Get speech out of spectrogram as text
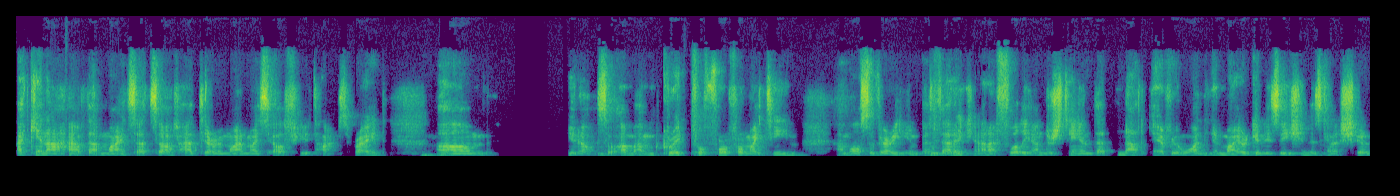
I cannot have that mindset. So I've had to remind myself a few times, right? Mm-hmm. Um, you know so I'm, I'm grateful for for my team. I'm also very empathetic and i fully understand that not everyone in my organization is going to share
